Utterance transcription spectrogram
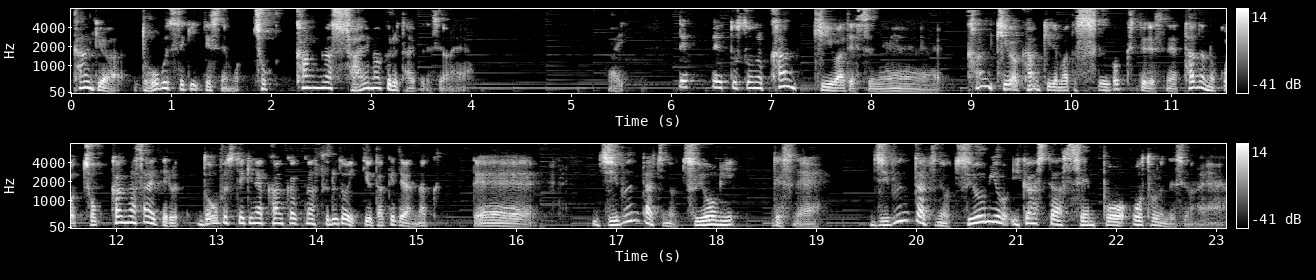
歓喜は動物的ですね。もう直感が冴えまくるタイプですよね。はい。で、えっと、その歓喜はですね、歓喜は歓喜でまたすごくてですね、ただのこう直感が冴えてる、動物的な感覚が鋭いっていうだけではなくて、自分たちの強みですね。自分たちの強みを生かした戦法を取るんですよね。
